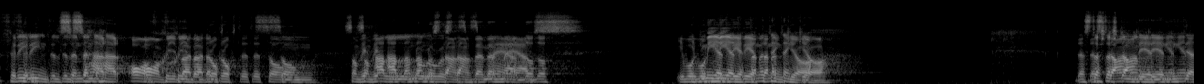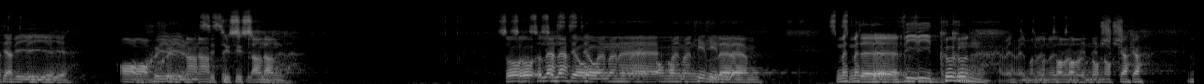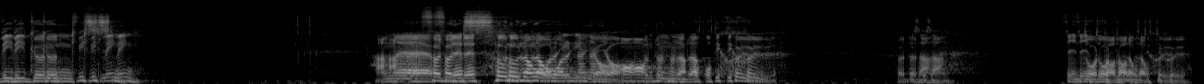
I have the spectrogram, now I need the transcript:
Förintelsen, det här avskyvärda brottet som, som vi alla någonstans bär med oss i vårt medvetande, tänker jag. Den största anledningen till att vi avskyr Nazityskland. Så, så, så läste jag om en, om en kille som hette Vidkun, jag vet inte om man uttalar det norska, Vidkun Quisling. Han, Han eh, föddes 100 år innan jag, 1887 föddes han. Fint årtal, 87.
